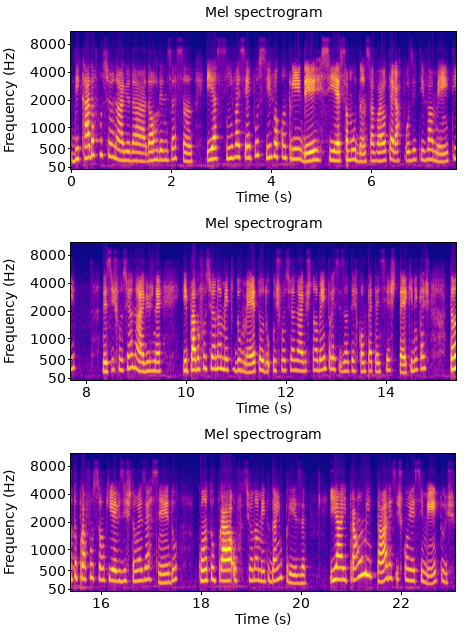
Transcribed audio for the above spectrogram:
de cada funcionário da, da organização. E assim vai ser possível compreender se essa mudança vai alterar positivamente nesses funcionários, né? E para o funcionamento do método, os funcionários também precisam ter competências técnicas, tanto para a função que eles estão exercendo, quanto para o funcionamento da empresa. E aí, para aumentar esses conhecimentos,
